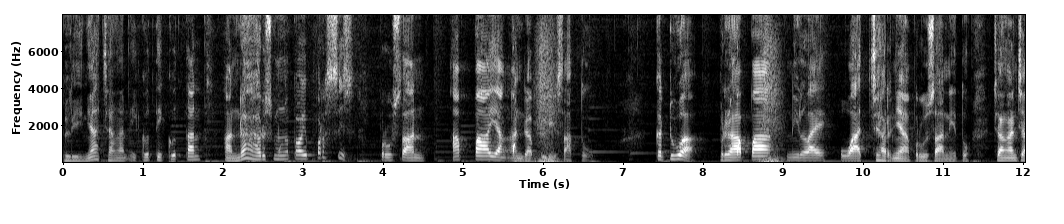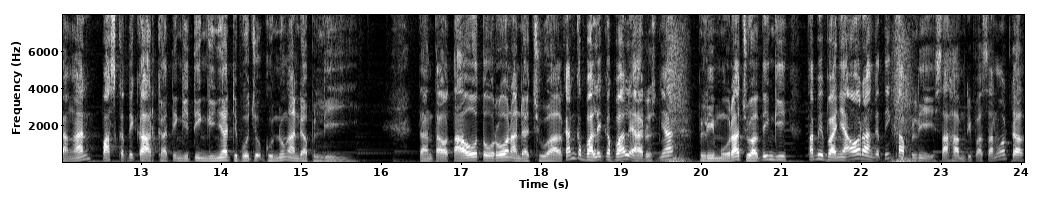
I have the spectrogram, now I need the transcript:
belinya jangan ikut-ikutan. Anda harus mengetahui persis perusahaan apa yang Anda beli satu. Kedua berapa nilai wajarnya perusahaan itu. Jangan-jangan pas ketika harga tinggi-tingginya di pojok gunung Anda beli dan tahu-tahu turun Anda jual. Kan kebalik-kebalik harusnya beli murah jual tinggi. Tapi banyak orang ketika beli saham di pasar modal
